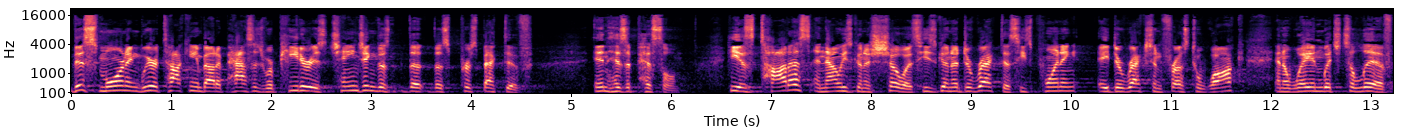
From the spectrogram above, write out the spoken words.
This morning, we are talking about a passage where Peter is changing this, this perspective in his epistle. He has taught us, and now he's going to show us. He's going to direct us. He's pointing a direction for us to walk and a way in which to live.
